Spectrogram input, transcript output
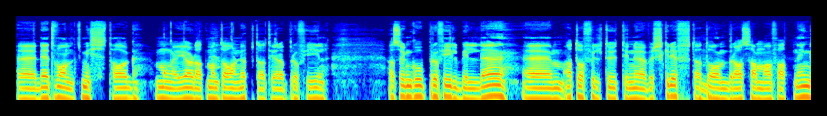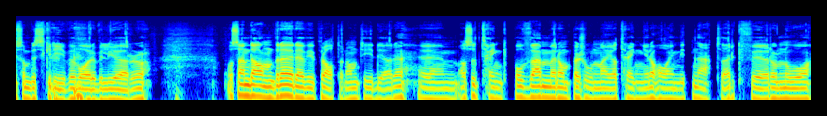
Det är ett vanligt misstag. Många gör det att man inte har en uppdaterad profil. Alltså en god profilbild, eh, att du har fyllt ut din överskrift, att du har en bra sammanfattning som beskriver vad du vill göra. Och sen det andra är det vi pratade om tidigare. Eh, alltså tänk på vem är de personerna jag tränger att ha i mitt nätverk för att nå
